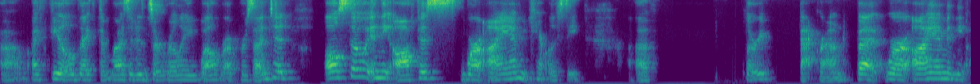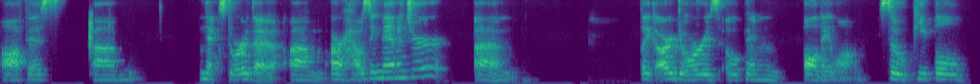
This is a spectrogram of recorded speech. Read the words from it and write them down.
um, I feel like the residents are really well represented. Also in the office where I am, you can't really see a blurry background, but where I am in the office um, next door, the um, our housing manager um, like our door is open all day long. So people,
